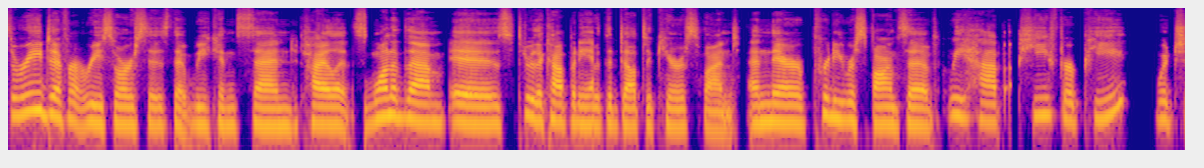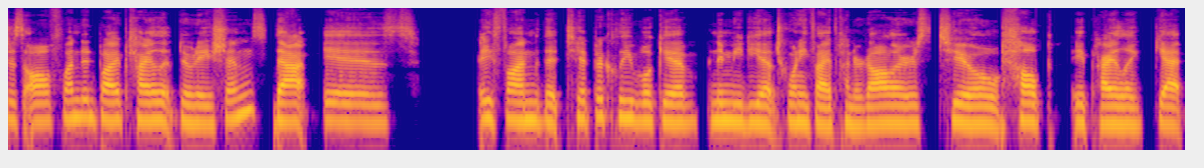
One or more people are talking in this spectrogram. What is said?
three different resources that we can send pilots. One of them is through the company with the Delta Cares Fund, and they're pretty responsive. We have P for P, which is all funded by pilot donations. That is a fund that typically will give an immediate $2,500 to help a pilot get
